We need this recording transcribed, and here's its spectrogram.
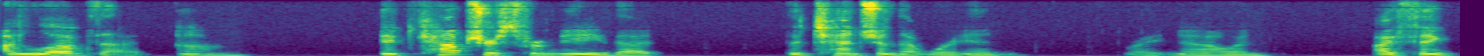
I love that. Um, it captures for me that the tension that we're in right now, and I think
